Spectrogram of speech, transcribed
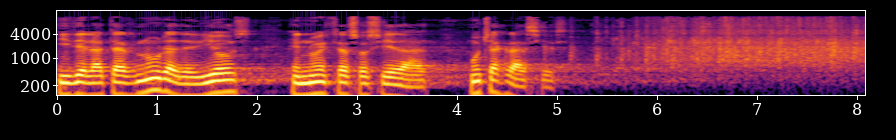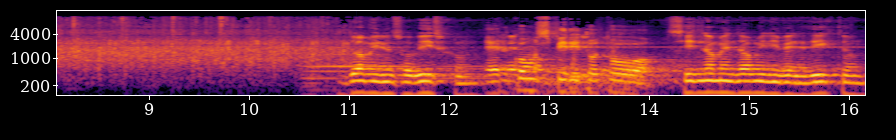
y de la ternura de Dios en nuestra sociedad. Muchas gracias. Dominus Obiscum, et cum spiritu tuo, sit nomen Domini benedictum,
